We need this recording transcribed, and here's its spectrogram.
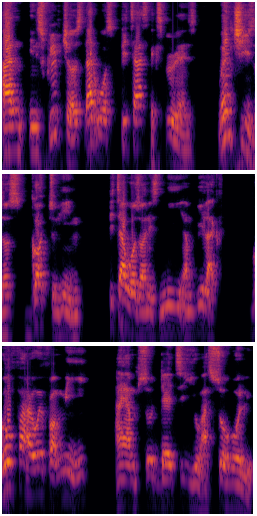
And in scriptures, that was Peter's experience. When Jesus got to him, Peter was on his knee and be like, go far away from me. I am so dirty. You are so holy.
